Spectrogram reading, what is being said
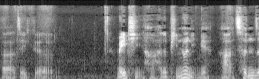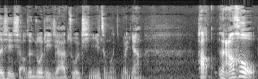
呃这个媒体哈，他的评论里面啊，称这些小镇做题家做题怎么怎么样。好，然后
